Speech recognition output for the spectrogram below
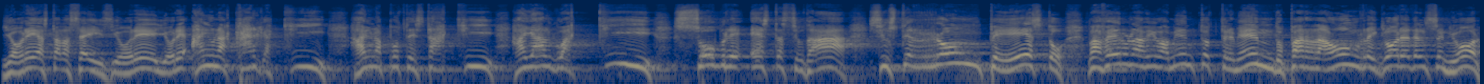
Y oré hasta las seis, y oré, y oré. Hay una carga aquí, hay una potestad aquí, hay algo aquí sobre esta ciudad. Si usted rompe esto, va a haber un avivamiento tremendo para la honra y gloria del Señor.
